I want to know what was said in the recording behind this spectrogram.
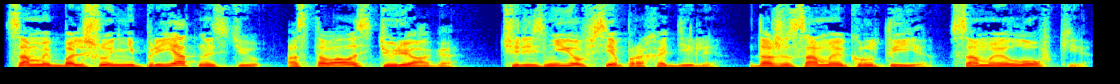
Самой большой неприятностью оставалась тюряга. Через нее все проходили, даже самые крутые, самые ловкие.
